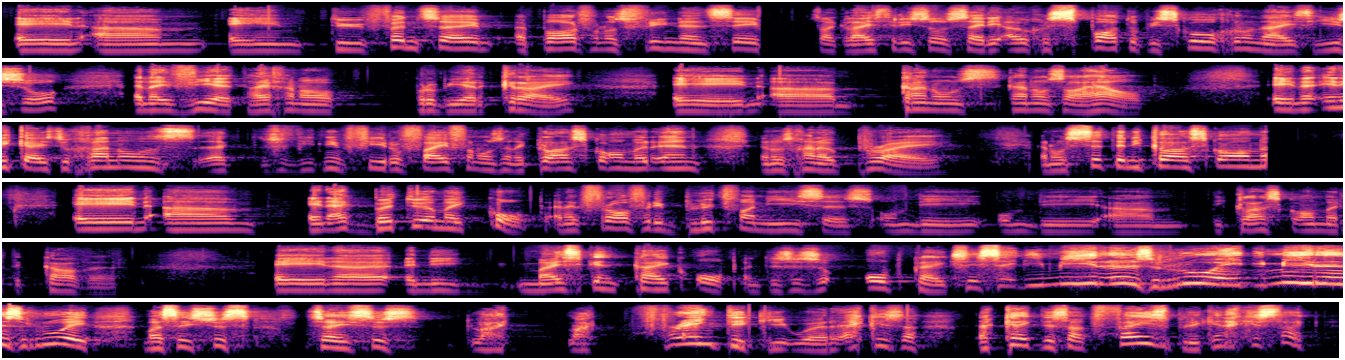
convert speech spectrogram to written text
En ehm um, en toe vind sy 'n paar van ons vriende en sê So ek luister hierso, sy die ou gespot op die skoolgrond, hy's hierso en hy weet hy gaan haar probeer kry en ehm uh, kan ons kan ons haar help. En in any case, toe gaan ons ek weet nie 4 of 5 van ons in 'n klaskamer in en ons gaan nou pray. En ons sit in die klaskamer en ehm um, en ek bid toe in my kop en ek vra vir die bloed van Jesus om die om die ehm um, die klaskamer te cover. En uh in die meisiekind kyk op en toe sy so opkyk, sy sê die mure is rooi, die mure is rooi, maar sy soos sy soos like like frantic oor. Ek is ek kyk dis ek Facebook en ek is like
